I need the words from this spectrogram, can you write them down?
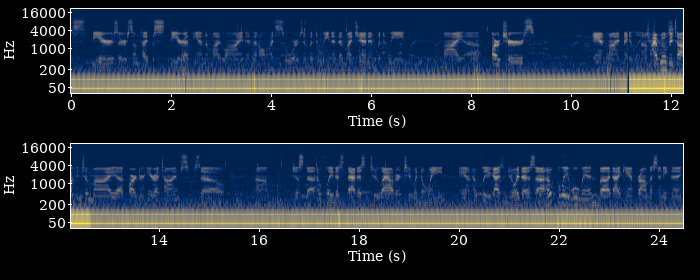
spears or some type of spear at the end of my line and then all my swords in between and then my gen in between my uh, archers and my melee. Um, I will be talking to my uh, partner here at times, so um, just uh, hopefully this, that isn't too loud or too annoying, and hopefully you guys enjoy this. Uh, hopefully we'll win, but I can't promise anything.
